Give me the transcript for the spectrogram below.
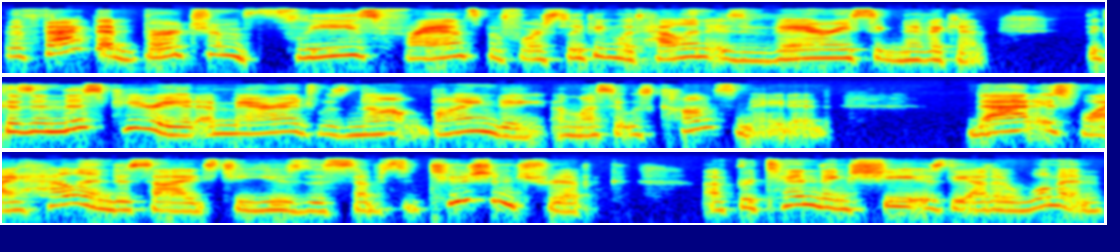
the fact that Bertram flees France before sleeping with Helen is very significant because in this period, a marriage was not binding unless it was consummated. That is why Helen decides to use the substitution trick of pretending she is the other woman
